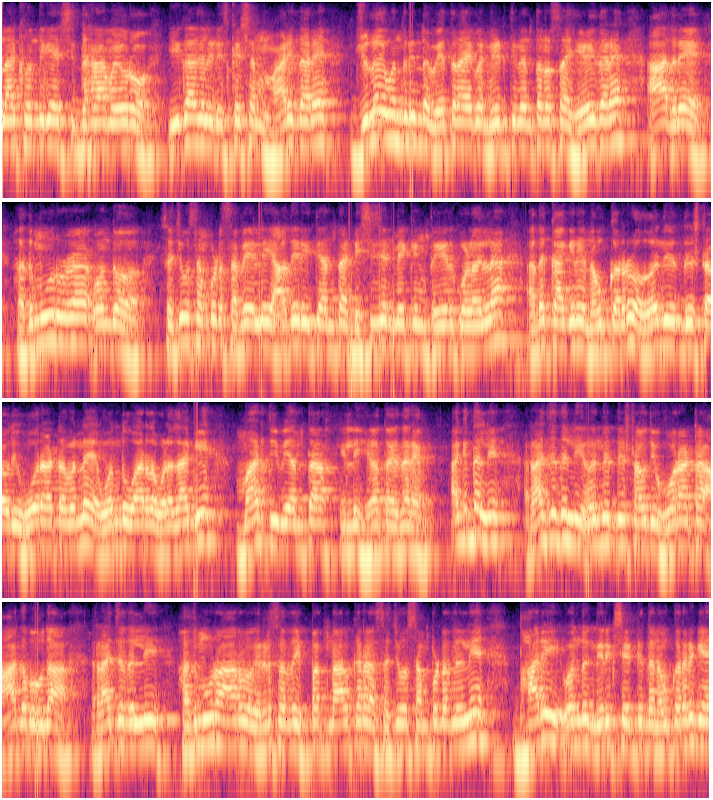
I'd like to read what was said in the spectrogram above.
ಇಲಾಖೆಯೊಂದಿಗೆ ಸಿದ್ದರಾಮಯ್ಯವರು ಈಗಾಗಲೇ ಡಿಸ್ಕಷನ್ ಮಾಡಿದ್ದಾರೆ. ಜುಲೈ ಒಂದರಿಂದ ವೇತನ ಆಯೋಗ ನೀಡ್ತೀನಿ ಅಂತಲೂ ಸಹ ಹೇಳಿದ್ದಾರೆ. ಆದರೆ ಹದಿಮೂರರ ಒಂದು ಸಚಿವ ಸಂಪುಟ ಸಭೆಯಲ್ಲಿ ಯಾವುದೇ ರೀತಿಯಂಥ ಡಿಸಿಷನ್ ಮೇಕಿಂಗ್ ತೆಗೆದುಕೊಳ್ಳಲಿಲ್ಲ. ಅದಕ್ಕಾಗಿಯೇ ನೌಕರರು ಅನಿರ್ದಿಷ್ಟಾವಧಿ ಹೋರಾಟವನ್ನೇ ಒಂದು ವಾರದ ಒಳಗಾಗಿ ಮಾಡ್ತೀವಿ ಅಂತ ಇಲ್ಲಿ ಹೇಳ್ತಾ ಇದ್ದಾರೆ. ಹಾಗಿದ್ದಲ್ಲಿ ರಾಜ್ಯದಲ್ಲಿ ಅನಿರ್ದಿಷ್ಟಾವಧಿ ಹೋರಾಟ ಆಗಬಹುದಾ? ರಾಜ್ಯದಲ್ಲಿ ಹದಿಮೂರು ಆರು ಎರಡು ಸಾವಿರದ ಇಪ್ಪತ್ನಾಲ್ಕರ ಸಚಿವ ಸಂಪುಟದಲ್ಲಿ ಭಾರಿ ಒಂದು ನಿರೀಕ್ಷೆ ಇಟ್ಟಿದ್ದ ನೌಕರರಿಗೆ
